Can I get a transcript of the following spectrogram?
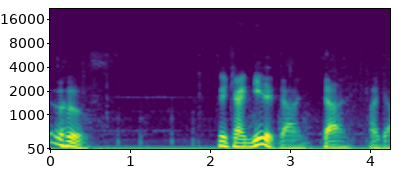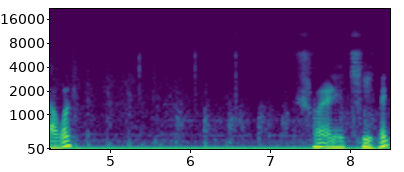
Ooh. Think I needed that, that, I got one. For an achievement.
